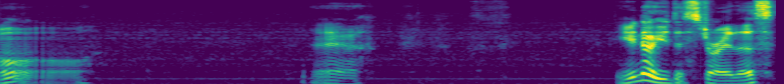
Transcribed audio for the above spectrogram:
Oh. Yeah. You know you destroy this.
